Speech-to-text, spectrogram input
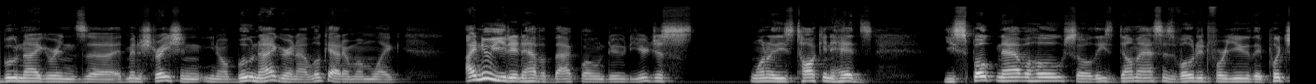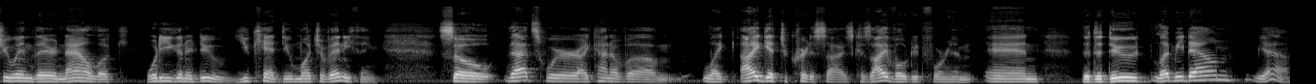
Buu Nygren's uh, administration, you know, Buu Nygren, I look at him, I'm like, I knew you didn't have a backbone, dude. You're just one of these talking heads. You spoke Navajo, so these dumbasses voted for you. They put you in there. Now, look, what are you going to do? You can't do much of anything. So that's where I kind of um, like, I get to criticize because I voted for him. And did the dude let me down? Yeah.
